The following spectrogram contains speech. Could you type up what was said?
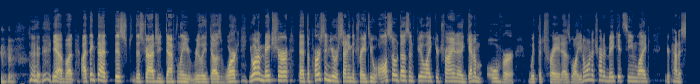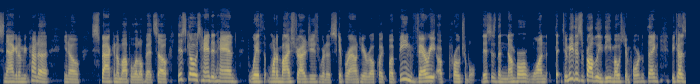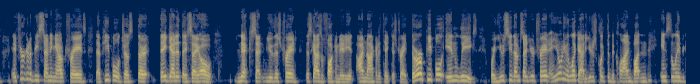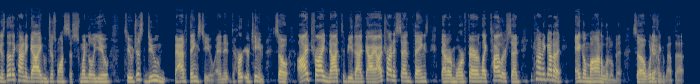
yeah, but I think that this this strategy definitely really does work. You want to make sure that the person you're sending the trade to also doesn't feel like you're trying to get them over with the trade as well. You don't want to try to make it seem like you're kind of snagging them. You're kind of, you know, spacking them up a little bit. So this goes hand in hand with one of my strategies. We're going to skip around here real quick, but being very approachable. This is the number one. Th- to me, this is probably the most important thing because if you're going to be sending out trades that people just they they get it, they say, oh, Nick sent you this trade. This guy's a fucking idiot. I'm not going to take this trade. There are people in leagues where you see them send your trade and you don't even look at it. You just click the decline button instantly because they're the kind of guy who just wants to swindle you to just do bad things to you and it hurt your team. So I try not to be that guy. I try to send things that are more fair. And like Tyler said, you kind of got to egg them on a little bit. So what do Yeah. you think about that?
